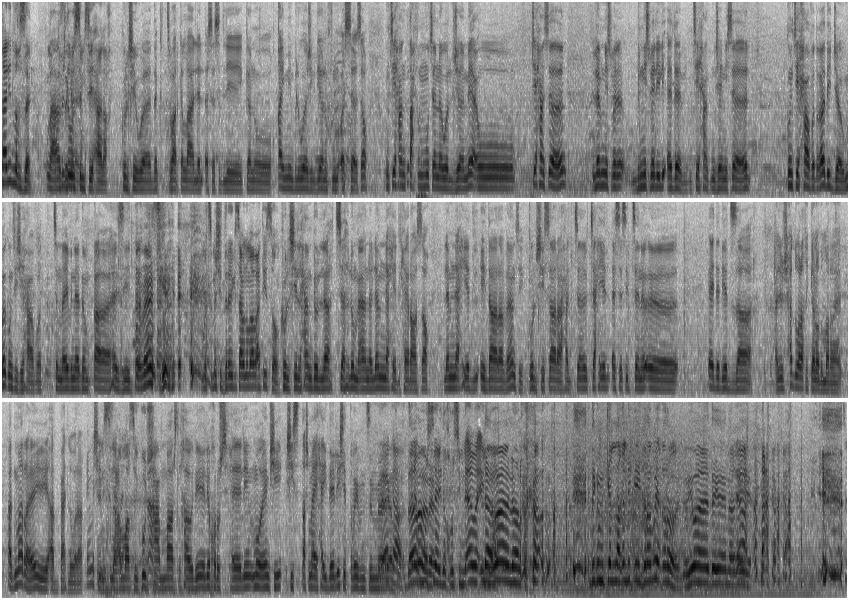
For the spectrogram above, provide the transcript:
خالد الغزال. الله يعزك دوزت أخي كل شيء هو داك تبارك الله على الاساتذه اللي كانوا قايمين بالواجب ديالهم في المؤسسة. امتحان طاح في متناول الجميع وامتحان سهل. لا بالنسبة بالنسبة لي لأدابي امتحان جاني سهل. كنتي حافظ غادي تجاوب. ما كنتيش حافظ. تما بنادم بقى هزيد ما تسماش الدراري كيتعاونوا مع بعضياتهم كل شيء الحمد لله تسهلوا معنا لا من ناحيه الحراسة لا من ناحيه الإدارة فهمتي؟ كل شيء صراحة الت- التحية الأساسي التنا... آه، اعداديه الزهر. عاد شحال الوراقي كانوا هاد المرة؟ هاد هاد المرة هي أربعة الوراقي ماشي يعني بزاف. سنة عمار كل شيء عمارت الخاو ديالي خرجت في حالي المهم شي شي 16 ما يحيدها لي شي طبيب من تما. ياك ضروري. مساعد خرجتي من الأوائل. لا والو. داك المكلخ اللي كيضرب ويخرج. أيوا هذا أنا غير.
